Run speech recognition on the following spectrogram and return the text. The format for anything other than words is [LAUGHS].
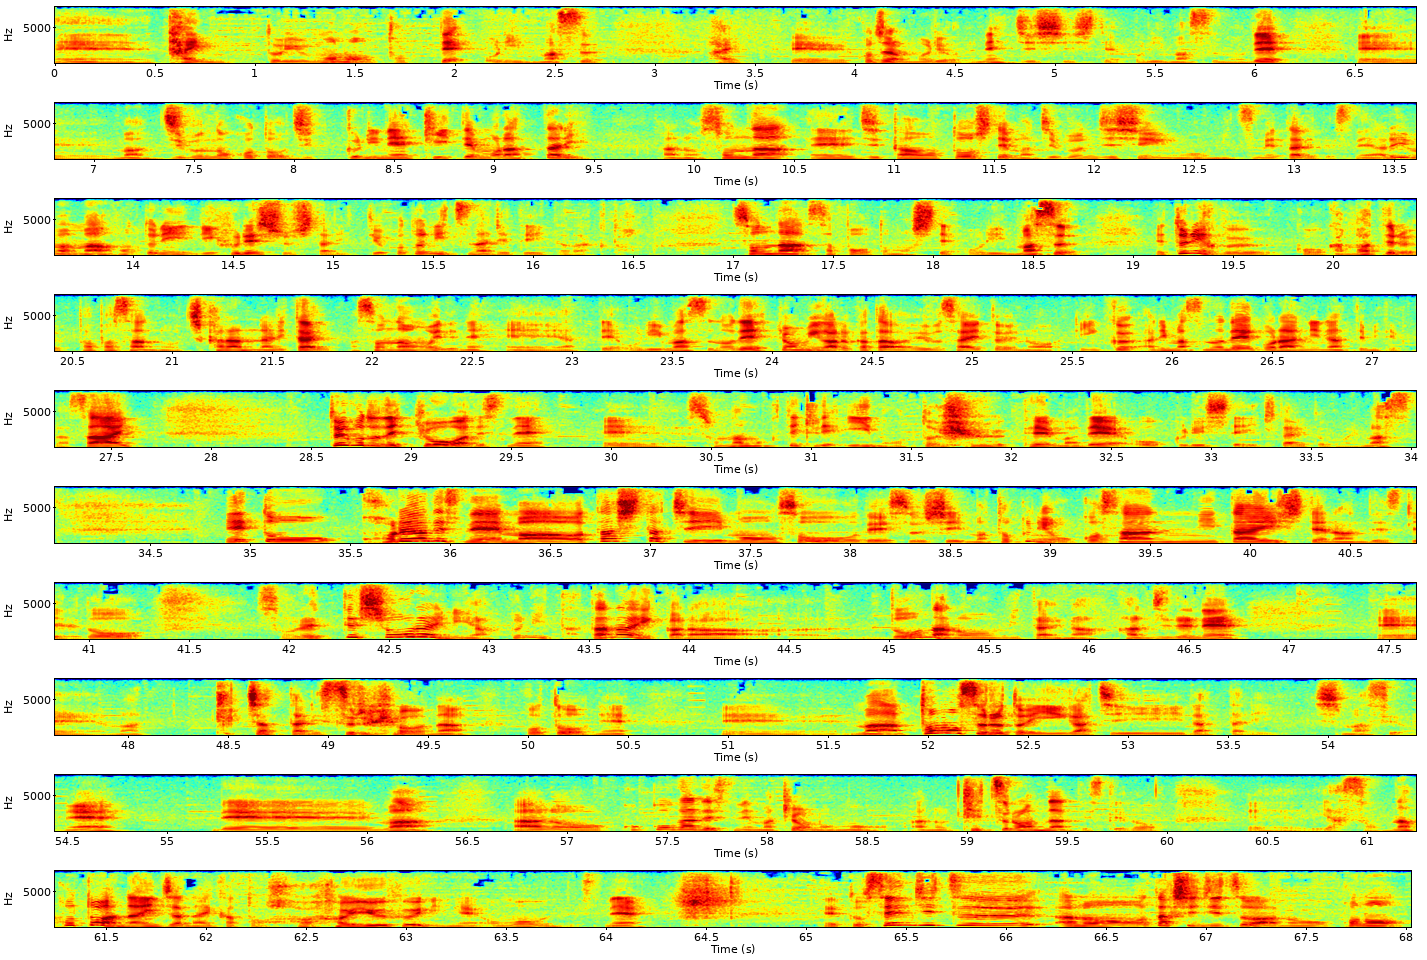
えー、タイムというものをとっております。はいえー、こちらも無料でね実施しておりますので、えーまあ、自分のことをじっくりね聞いてもらったりあのそんな、え、時間を通して、まあ、自分自身を見つめたりですねあるいはまあ本当にリフレッシュしたりっていうことにつなげていただくとそんなサポートもしております。えとにかくこう頑張ってるパパさんの力になりたい、まあ、そんな思いでね、えー、やっておりますので、興味がある方はウェブサイトへのリンクありますので、ご覧になってみてください。ということで今日はですね、えー、そんな目的でいいの？というテーマでお送りしていきたいと思います。えっ、と、これはですね、まあ私たちもそうですし、まあ、特にお子さんに対してなんですけれど、それって将来に役に立たないからどうなの？みたいな感じでね、えー、まあ、切っちゃったりするようなことをね、えー、まあともすると言いがちだったりしますよね。でまああのここがですね、まあ、今日のもうあの結論なんですけど、えー、いやそんなことはないんじゃないかというふうにね思うんですね。えっと、先日あの私実はあのこの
